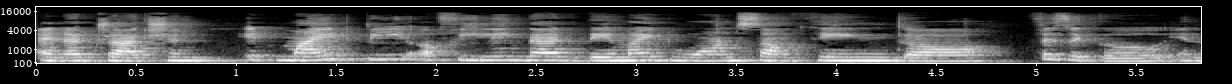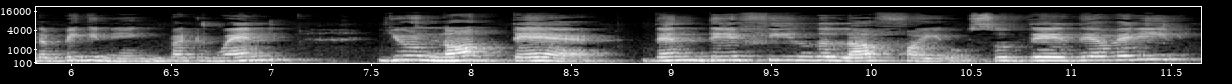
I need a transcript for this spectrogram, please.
an attraction. It might be a feeling that they might want something uh, physical in the beginning but when you're not there then they feel the love for you. So they they're very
